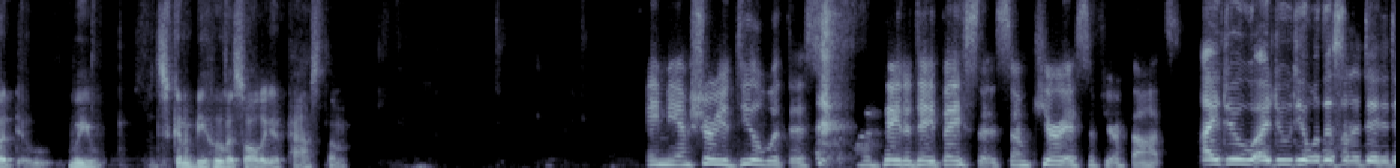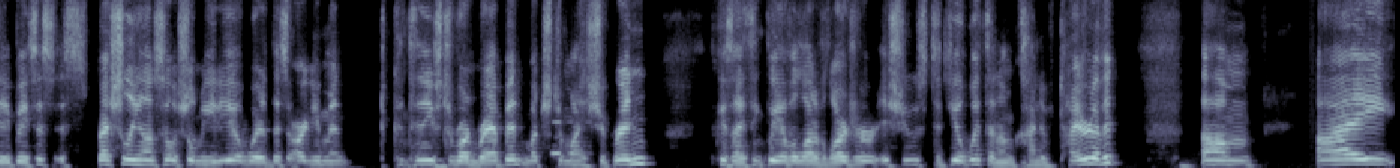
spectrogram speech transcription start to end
but we it's going to behoove us all to get past them Amy, I'm sure you deal with this on a day-to-day basis. So I'm curious of your thoughts. I do, I do deal with this on a day-to-day basis, especially on social media where this argument continues to run rampant, much to my chagrin. Because I think we have a lot of larger issues to deal with and I'm kind of tired of it. Um, I,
